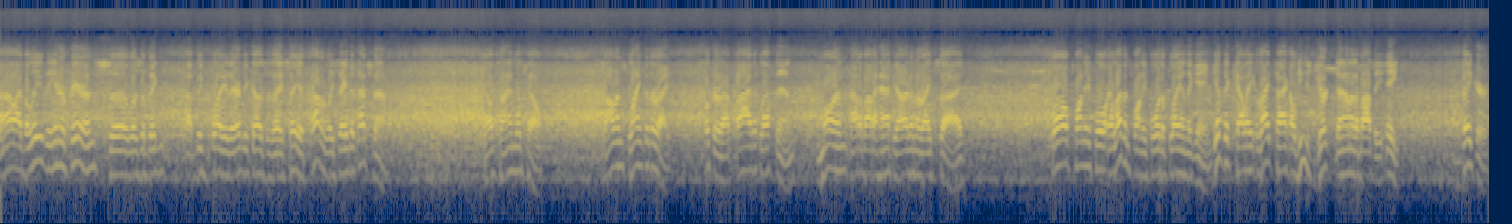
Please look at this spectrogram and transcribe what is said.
Now, I believe the interference uh, was a big, a big play there because, as I say, it probably saved a touchdown. Well, time will tell. Collins flank to the right. Hooker out five at left end. Morin out about a half yard on the right side. 12-24, 11-24 to play in the game. Give to Kelly, right tackle. He's jerked down at about the eight. Baker,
